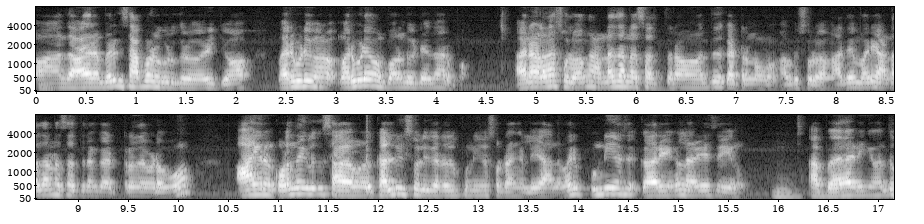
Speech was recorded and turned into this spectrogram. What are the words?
அவன் அந்த ஆயிரம் பேருக்கு சாப்பாடு கொடுக்குற வரைக்கும் மறுபடியும் மறுபடியும் அவன் பிறந்துகிட்டே தான் இருப்பான். அதனால தான் சொல்லுவாங்க அன்னதான சத்திரம் வந்து கட்டணும் அப்படின்னு சொல்லுவாங்க. அதே மாதிரி அன்னதான சத்திரம் கட்டுறதை விடவும் ஆயிரம் குழந்தைகளுக்கு ச கல்வி சொல்லி தர்றது புண்ணியம் சொல்றாங்க இல்லையா? அந்த மாதிரி புண்ணிய காரியங்கள் நிறைய செய்யணும். அப்போ நீங்கள் வந்து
